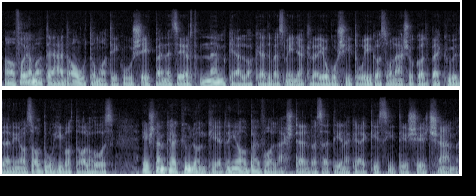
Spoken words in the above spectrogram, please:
A folyamat tehát automatikus, éppen ezért nem kell a kedvezményekre jogosító igazolásokat beküldeni az adóhivatalhoz, és nem kell külön kérni a bevallás tervezetének elkészítését sem.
